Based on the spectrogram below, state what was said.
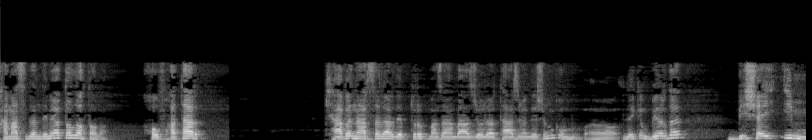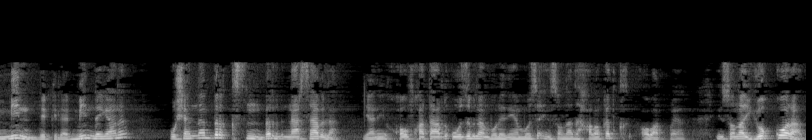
hammasi bilan demayapti alloh taolo. Xavf xatar kabi narsalar deb turib masalan ba'zi joylar tarjima berishi mumkin e, lekin bu yerda bishayin min deb kelyapti min degani o'shandan bir qism bir narsa bilan ya'ni xavf xatarni o'zi bilan bo'ladigan bo'lsa insonlarni halokat olib borib qo'yadi insonlar yo'q qilib yuboradi.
